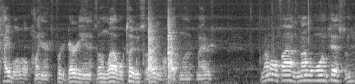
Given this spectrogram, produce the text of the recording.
table a little cleaner. It's pretty dirty and it's unlevel too so that ain't gonna help much matters. But I'm gonna find the number one piston.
